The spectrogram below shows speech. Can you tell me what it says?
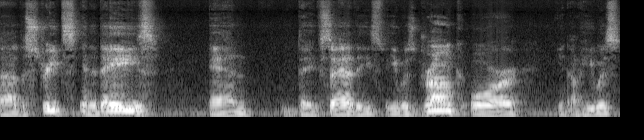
uh, the streets in a daze, and they've said he's, he was drunk or, you know, he was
